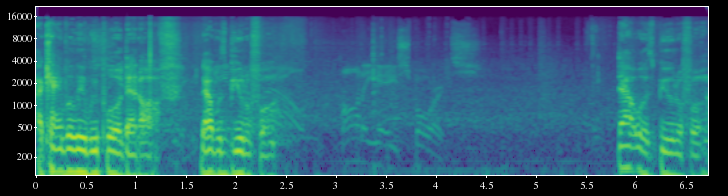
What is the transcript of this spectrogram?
I can't believe we pulled that off. That was beautiful. That was beautiful.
